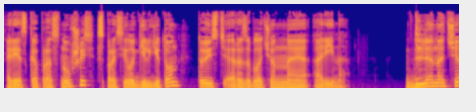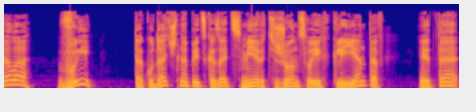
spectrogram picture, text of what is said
Резко проснувшись, спросила Гильютон, то есть разоблаченная Арина. «Для начала вы? Так удачно предсказать смерть жен своих клиентов — это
